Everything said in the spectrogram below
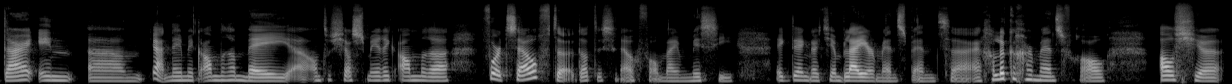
daarin um, ja, neem ik anderen mee, uh, enthousiasmeer ik anderen voor hetzelfde. Dat is in elk geval mijn missie. Ik denk dat je een blijer mens bent uh, en gelukkiger mens vooral als je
